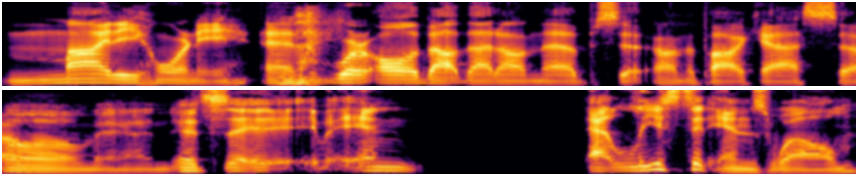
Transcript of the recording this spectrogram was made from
mighty horny, and we're all about that on the episode on the podcast. So Oh man, it's it, and at least it ends well.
